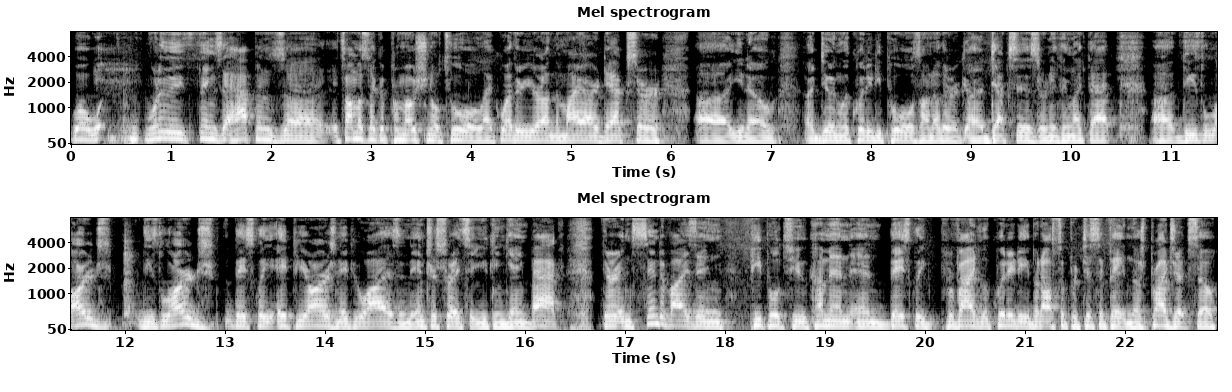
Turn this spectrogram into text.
Well, wh- one of these things that happens, uh, it's almost like a promotional tool. Like whether you're on the MyR Dex or uh, you know uh, doing liquidity pools on other uh, dexes or anything like that. Uh, these large these large basically APRs and APYs and interest rates that you can gain back, they're incentivizing people to come in and basically provide liquidity, but also participate in those projects. So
